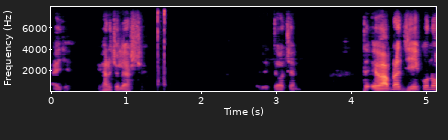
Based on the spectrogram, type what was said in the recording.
এই যে, এখানে চলে আসছে। দেখতে পাচ্ছেন? তো আমরা যে কোনো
